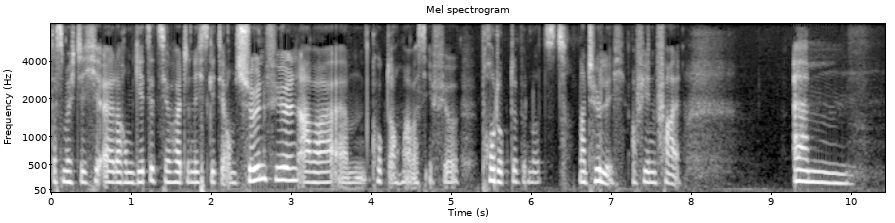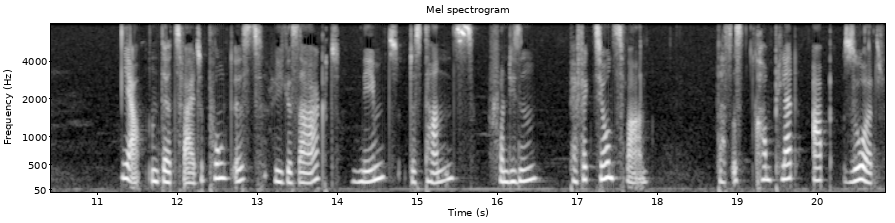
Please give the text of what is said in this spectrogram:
das möchte ich, äh, darum geht es jetzt hier heute nicht, es geht ja ums Schönfühlen, aber ähm, guckt auch mal, was ihr für Produkte benutzt. Natürlich, auf jeden Fall. Ähm, Ja, und der zweite Punkt ist, wie gesagt, nehmt Distanz von diesem Perfektionswahn. Das ist komplett absurd.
